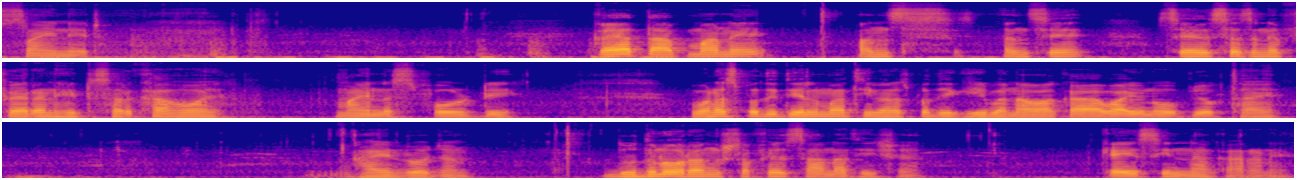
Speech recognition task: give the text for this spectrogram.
સાઇનેટ કયા તાપમાને અંશ, અંશે સેલ્સિયસ અને ફેરનહીટ સરખા હોય? Minus forty. વનસ્પતિ તેલમાંથી વનસ્પતિ ઘી બનાવવા કયા વાયુનો ઉપયોગ થાય? હાઇડ્રોજન. દૂધનો રંગ સફેદ શાનાથી છે. કેસીનના કારણે.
